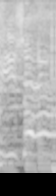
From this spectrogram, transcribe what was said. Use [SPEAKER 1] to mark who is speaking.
[SPEAKER 1] Jesus.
